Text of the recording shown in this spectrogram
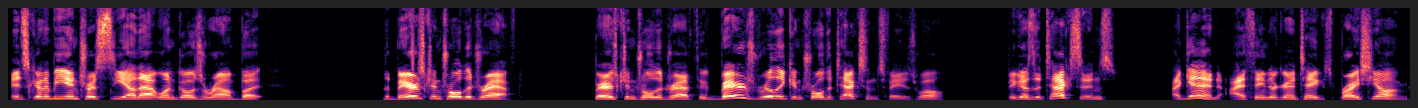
It's going to be interesting to see how that one goes around. But the Bears control the draft. Bears control the draft. The Bears really control the Texans' fate as well, because the Texans, again, I think they're going to take Bryce Young,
